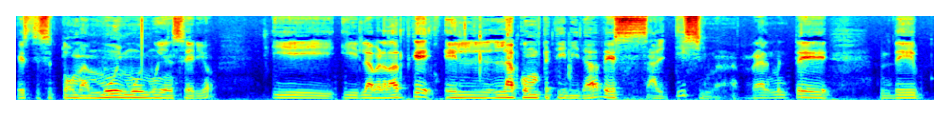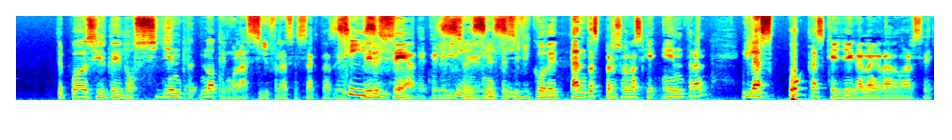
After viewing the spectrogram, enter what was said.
este se toma muy, muy, muy en serio. Y, y la verdad que el- la competitividad es altísima. Realmente de, te puedo decir de 200, no tengo las cifras exactas de- Sí, del sí. SEA, de Televisa Sí, en específico, de tantas personas que entran y las pocas que llegan a graduarse.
